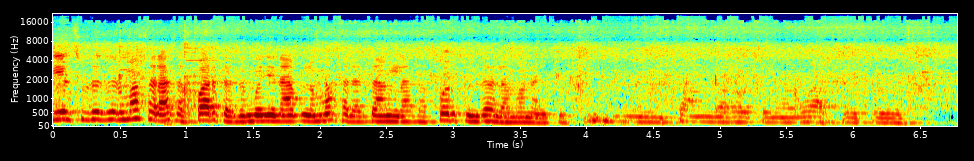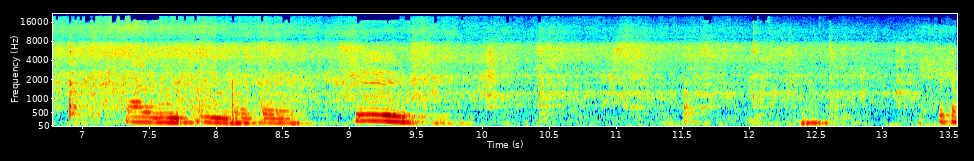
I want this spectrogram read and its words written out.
तेल सुद्धा जर मसाला असा परतायचा म्हणजे ना आपला मसाला चांगला असा परतून झाला म्हणायचं. चांगलं होतं मग वास येतो. चालवून होतो. आता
